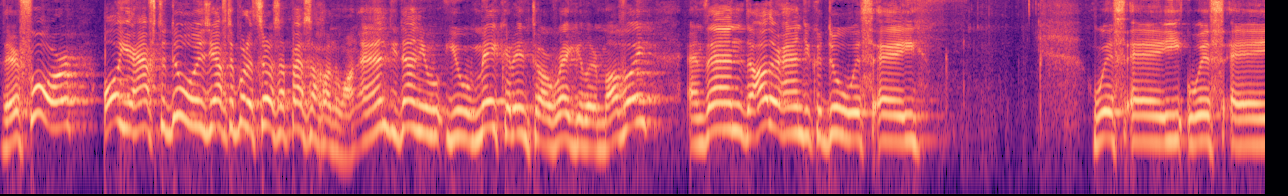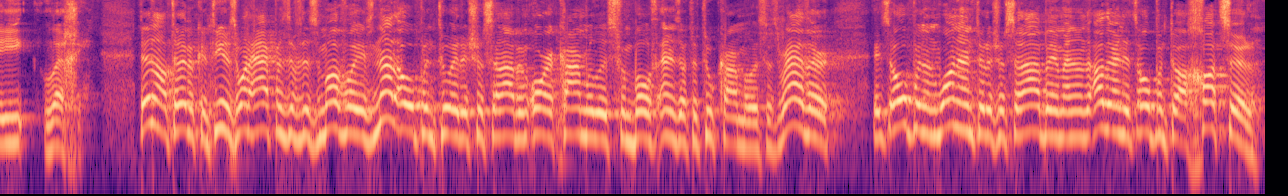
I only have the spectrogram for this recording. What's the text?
Therefore, all you have to do is you have to put a Tzuras Pesach on one end, then you, you make it into a regular Mavoi, and then the other end you could do with a with a with a Lechi. Then Al Rebbe continues, what happens if this Mavoi is not open to a Rishus or a Carmelist from both ends of the two Carmelists? Rather, it's open on one end to Rishus Harabim, and on the other end it's open to a Chotzer,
